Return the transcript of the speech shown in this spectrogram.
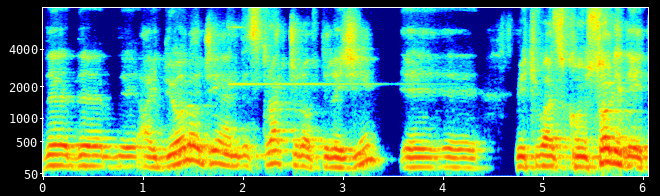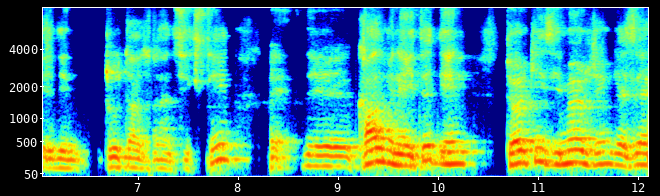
the, the, ideology and the structure of the regime, uh, uh, which was consolidated in 2016, uh, culminated in Turkey's emerging as a,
